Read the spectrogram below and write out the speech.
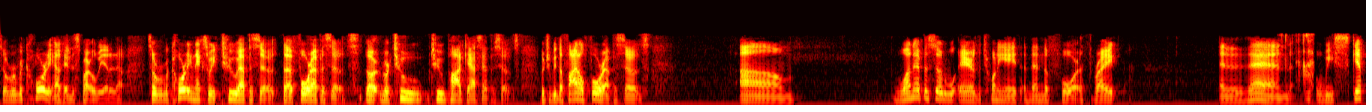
So we're recording. Okay, this part will be edited out. So we're recording next week two episodes, the four episodes, or, or two two podcast episodes, which will be the final four episodes. Um, one episode will air the 28th, and then the fourth, right? And then we skip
